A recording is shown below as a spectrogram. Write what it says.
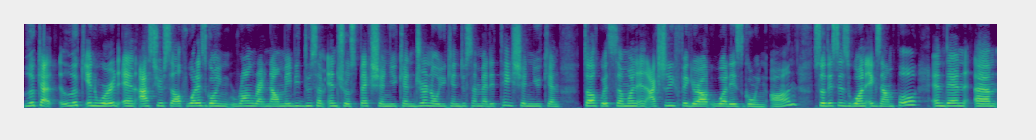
look at look inward and ask yourself what is going wrong right now? Maybe do some introspection. You can journal you can do some meditation you can talk with someone and actually figure out what is going on. So this is one example. And then um,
